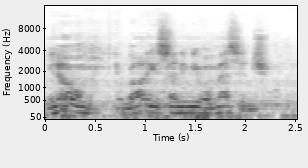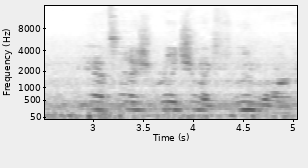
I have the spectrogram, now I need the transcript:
You know, your body's sending you a message. Yeah, it said I should really chew my food more. Look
